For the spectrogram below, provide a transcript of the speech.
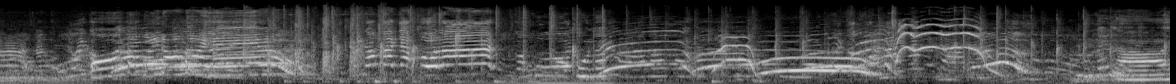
ราชนะ โอ้ยโอ้ยทำไมน้องหน่อยแล้วน้องมาจากโคราชขอบคุณขอบคุณนะคะไม่หลาย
